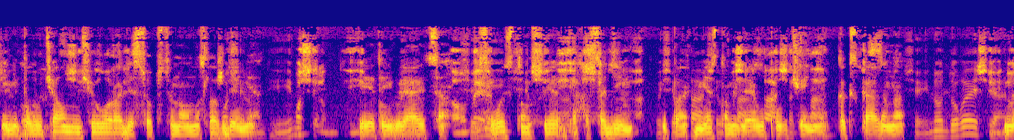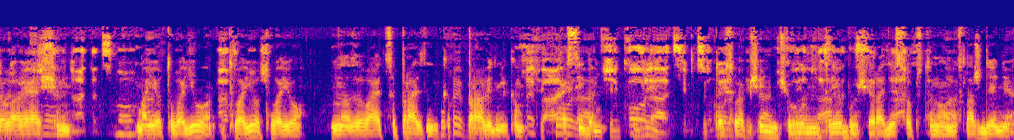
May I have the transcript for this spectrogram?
и не получал ничего ради собственного наслаждения. И это является свойством света Хасадим и местом для его получения, как сказано, говорящим «Мое твое и твое твое» называется праздником, праведником, хасидом, то есть вообще ничего не требующий ради собственного наслаждения.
